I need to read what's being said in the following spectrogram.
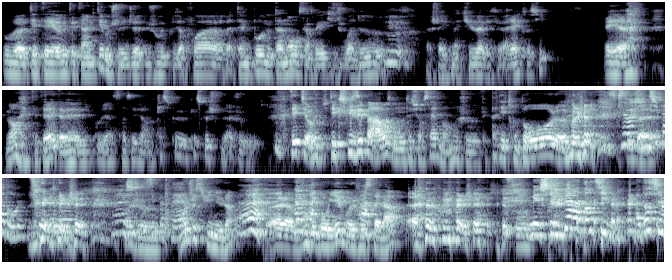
où euh, t'étais, t'étais invité, donc j'ai déjà vu jouer plusieurs fois, bah, Tempo notamment, c'est un truc qui se joue à deux, euh, j'étais avec Mathieu, avec Alex aussi. Et euh, non, t'étais là, t'avais du coup l'air stressé, genre qu'est-ce que qu'est-ce que je fous là je... Tu sais, tu tu t'excusais par avance de monter sur scène, bon, moi je fais pas des trucs drôles, moi je, Excusez-moi, je ne suis pas drôle. je- Euh, ouais, moi, je ne sais je, pas faire. moi, je suis nul, hein. Ah, Voilà, vous débrouillez, moi je serai là. Moi, je- je suis- mais je serai hyper attentive. Attention.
